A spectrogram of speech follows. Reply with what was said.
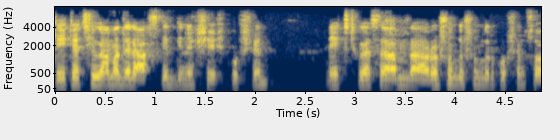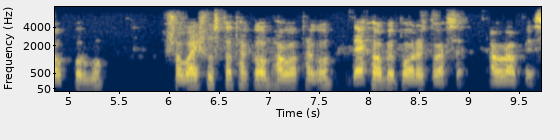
তো এটা ছিল আমাদের আজকের দিনের শেষ কোশ্চেন নেক্সট ক্লাসে আমরা আরও সুন্দর সুন্দর কোশ্চেন সলভ করব। সবাই সুস্থ থাকো, ভালো থাকো। দেখা হবে পরের ক্লাসে আল্লাহ হাফেজ।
